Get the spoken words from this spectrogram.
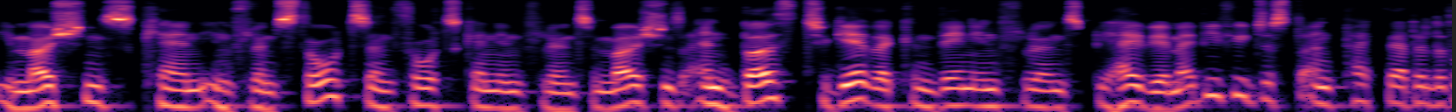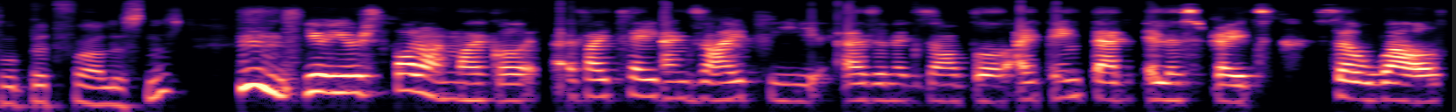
emotions can influence thoughts and thoughts can influence emotions, and both together can then influence behavior. Maybe if you just unpack that a little bit for our listeners. Mm, you're, you're spot on, Michael. If I take anxiety as an example, I think that illustrates so well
